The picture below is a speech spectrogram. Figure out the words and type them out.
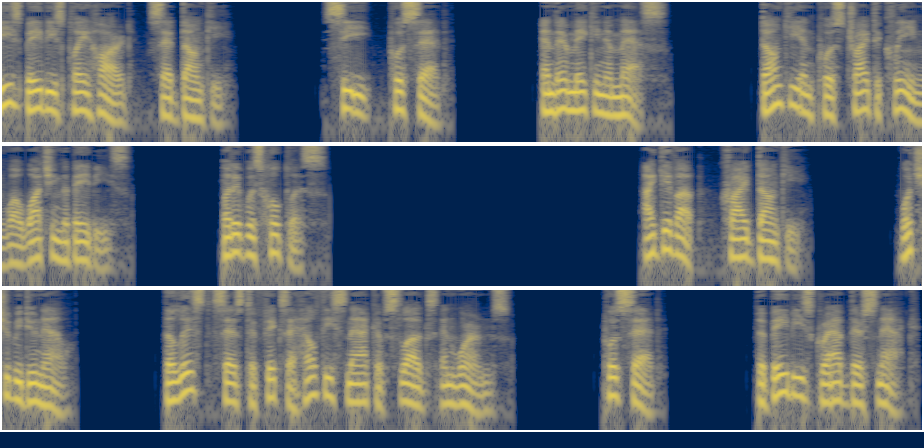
These babies play hard, said Donkey. See, Puss said. And they're making a mess. Donkey and Puss tried to clean while watching the babies. But it was hopeless. I give up, cried Donkey. What should we do now? The list says to fix a healthy snack of slugs and worms. Puss said. The babies grabbed their snack.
